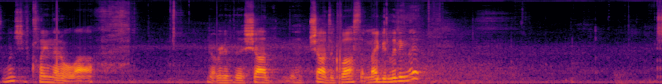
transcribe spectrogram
So once you've cleaned that all off, got rid of the, shard, the shards of glass that may be living there, you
